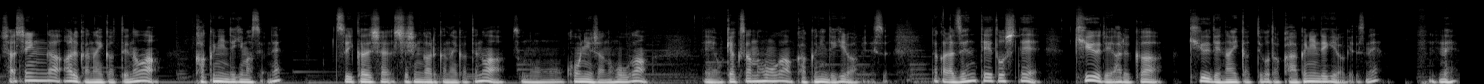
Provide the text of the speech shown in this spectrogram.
写真があるかないかっていうのは確認できますよね追加で写真があるかないかっていうのはその購入者の方がえー、お客さんの方が確認できるわけです。だから前提として、Q であるか、Q でないかってことは確認できるわけですね。ね。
